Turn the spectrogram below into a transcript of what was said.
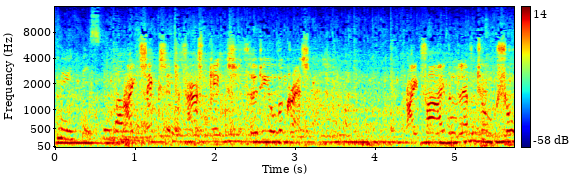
Smooth, but still bumpy. Right 6 into fast kinks, 30 over crest. Right 5 and left 2, short.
